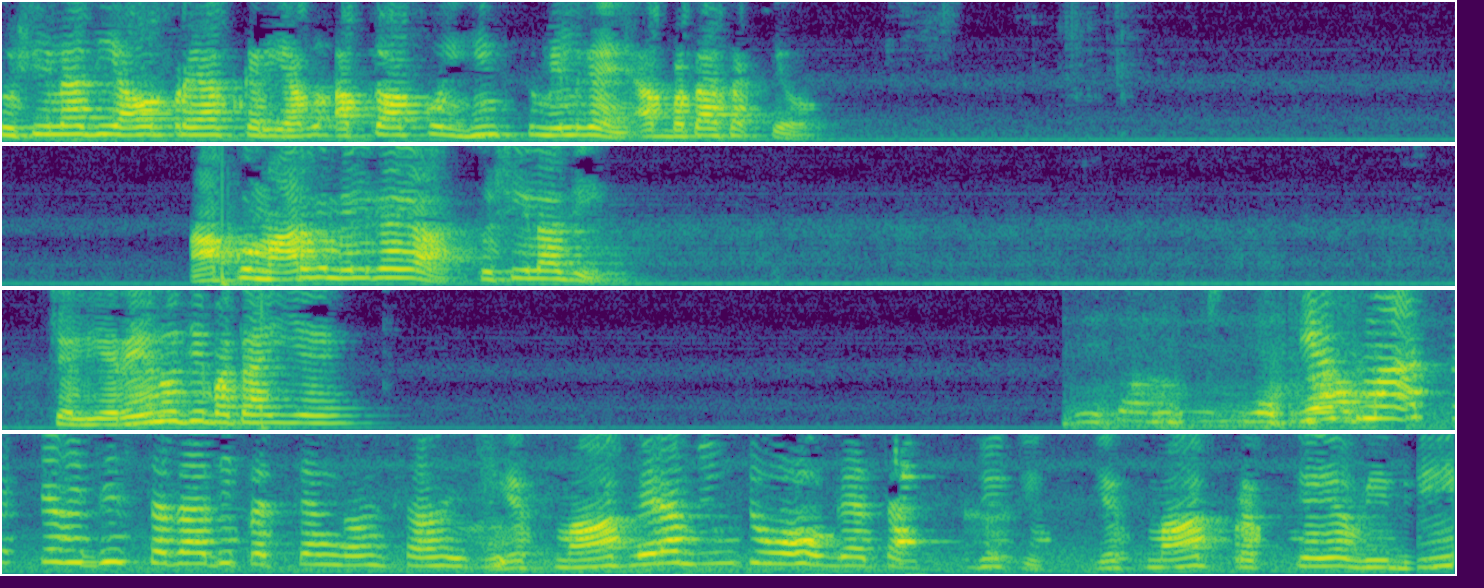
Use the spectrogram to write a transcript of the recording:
सुशीला जी और प्रयास करिए। अब अब तो आपको हिंट्स मिल गए आप बता सकते हो। आपको मार्ग मिल गया सुशीला जी। चलिए रेणु जी बताइए जी स्वामी जी यस्मात् यस्मात प्रत्यविधि तदादि प्रत्यंगम स्वामी जी यस्मात मेरा म्यूट वो हो गया था। जी जी। यस्मात प्रत्यय विधि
